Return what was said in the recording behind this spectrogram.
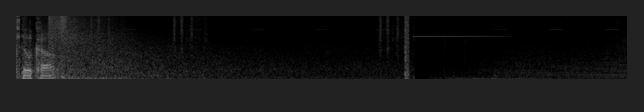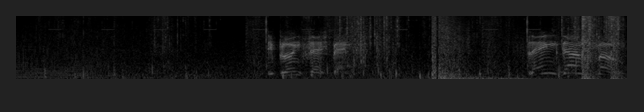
Still cut. Deploying flashbang. Laying down smoke.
